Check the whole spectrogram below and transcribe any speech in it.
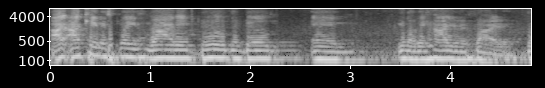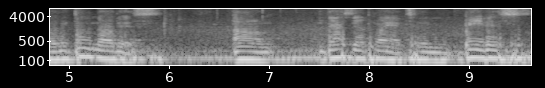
I, I can't explain why they build and build and, you know, they hire and fire. But we do know this. Um, that's their plan to be this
